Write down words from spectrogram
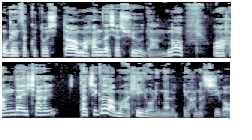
を原作とした、まあ、犯罪者集団の、あ犯罪者たちが、まあ、ヒーローになるっていう話が、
